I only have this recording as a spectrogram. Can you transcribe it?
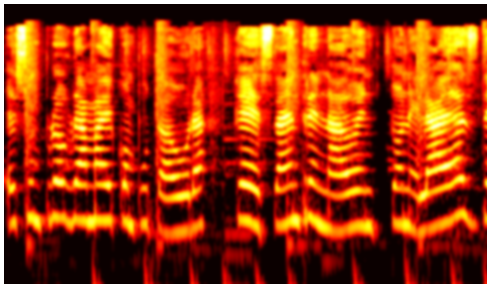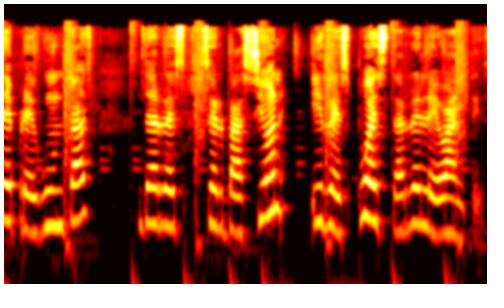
es un programa de computadora que está entrenado en toneladas de preguntas de reservación y respuestas relevantes.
